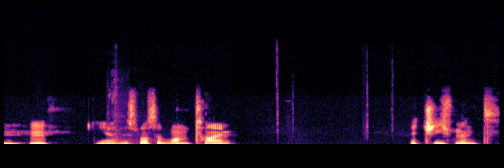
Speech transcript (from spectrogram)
Mm-hmm. Yeah, this was a one time achievement.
